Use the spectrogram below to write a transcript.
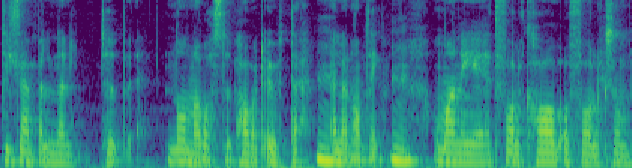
till exempel när typ någon av oss typ har varit ute Mm. eller någonting. Mm. Och man är ett folkhav av folk som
